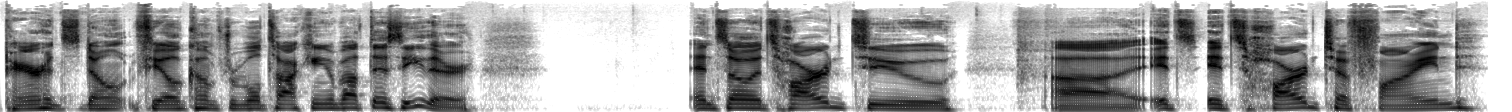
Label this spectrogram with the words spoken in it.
parents don't feel comfortable talking about this either, and so it's hard to uh, it's it's hard to find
